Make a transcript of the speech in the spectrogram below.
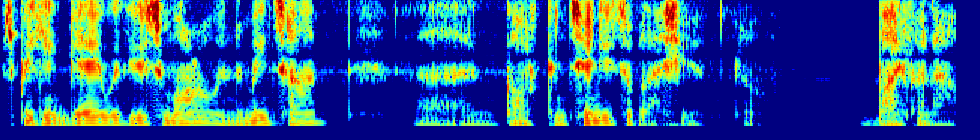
speaking again with you tomorrow. In the meantime, uh, God continue to bless you. Bye for now.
